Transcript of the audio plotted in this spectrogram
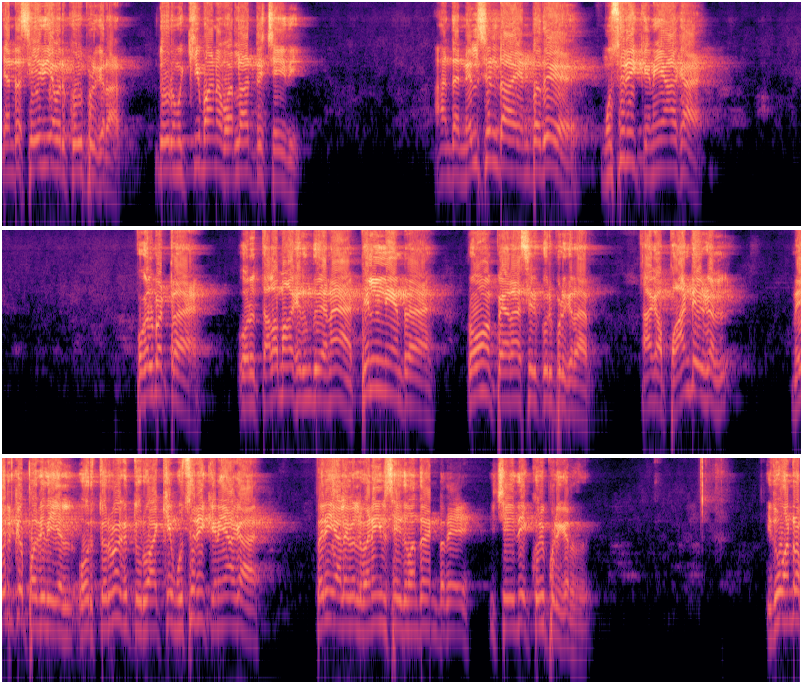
என்ற செய்தி அவர் குறிப்பிடுகிறார். இது ஒரு முக்கியமான வரலாற்று செய்தி. அந்த நெல்சிண்டா என்பது முசிறிக்கு இணையாக புகழ்பெற்ற ஒரு தலமாக இருந்தது என பில்னி என்ற ரோம பேராசிரியர் குறிப்பிடுகிறார். ஆக பாண்டியர்கள் மேற்கு பகுதியில் ஒரு துறைமுகத்தை உருவாக்கி முசிறிக்கு இணையாக பெரிய அளவில் வணிகம் செய்து வந்தது என்பதை இச்செய்தி குறிப்பிடுகிறது. இது போன்ற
